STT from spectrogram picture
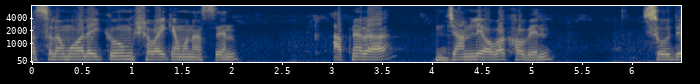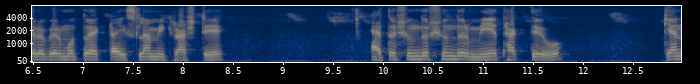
আসসালামু আলাইকুম, সবাই কেমন আছেন? আপনারা জানলে অবাক হবেন, সৌদি আরবের মতো একটা ইসলামিক রাষ্ট্রে এত সুন্দর সুন্দর মেয়ে থাকতেও কেন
